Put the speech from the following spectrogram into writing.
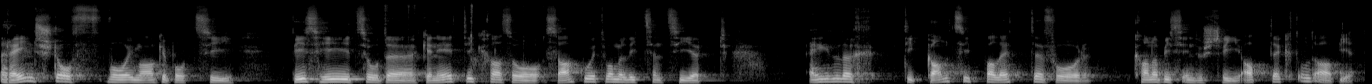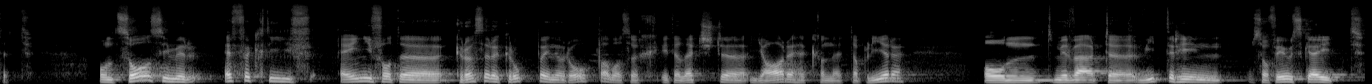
Reinstoffe, die im Angebot sind, bis hin zu der Genetik, also Saatgut, die man lizenziert, eigentlich die ganze Palette der Cannabisindustrie abdeckt und anbietet. Und so sind wir effektiv eine der größeren Gruppen in Europa, die sich in den letzten Jahren hat etablieren konnte. Und wir werden weiterhin, so viel es geht,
